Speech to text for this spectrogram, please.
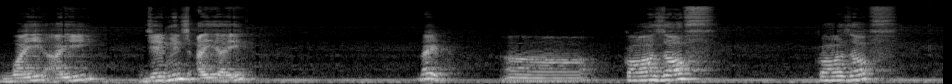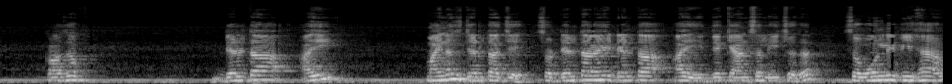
y i j means i i. Right? Uh, cos of cos of cos of delta i minus delta j. So delta i delta i they cancel each other. So only we have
